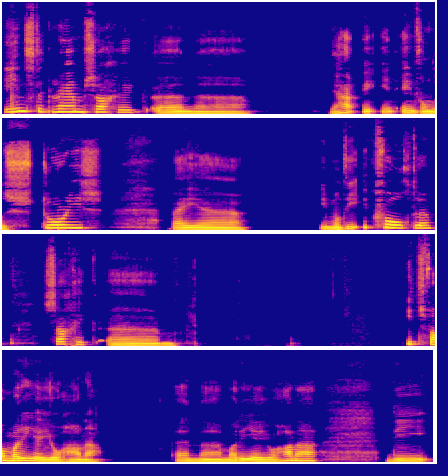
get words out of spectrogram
Instagram zag ik een, uh, ja, in, een van de stories bij uh, iemand die ik volgde, zag ik uh, iets van Maria Johanna. En uh, Maria Johanna die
